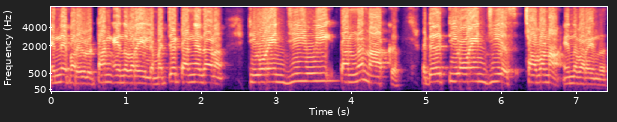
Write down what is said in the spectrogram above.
എന്നേ പറയുള്ളൂ. ടങ് എന്ന് പറയില്ല. മറ്റേ ടങ് എന്താണ്? T O N G U E tongue നാക്ക്. മറ്റേത് T O N G S ചവണ എന്ന് പറയുന്നത്.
